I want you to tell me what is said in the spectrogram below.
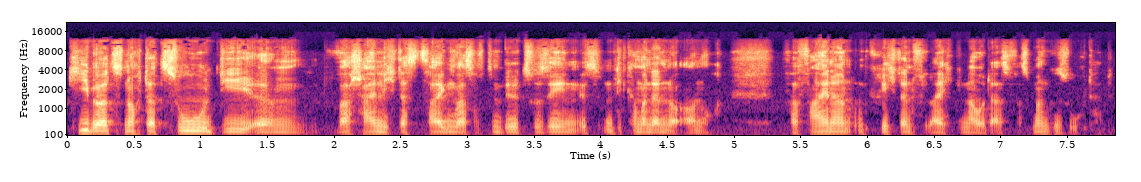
Keywords noch dazu, die ähm, wahrscheinlich das zeigen, was auf dem Bild zu sehen ist. Und die kann man dann auch noch verfeinern und kriegt dann vielleicht genau das, was man gesucht hat.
